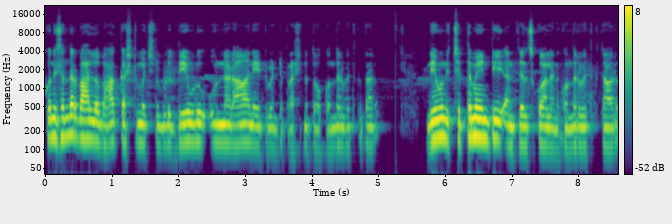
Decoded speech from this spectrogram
కొన్ని సందర్భాల్లో బాగా కష్టం వచ్చినప్పుడు దేవుడు ఉన్నాడా అనేటువంటి ప్రశ్నతో కొందరు వెతుకుతారు. దేవుని చిత్తమేంటి అని తెలుసుకోవాలని కొందరు వెతుకుతారు.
